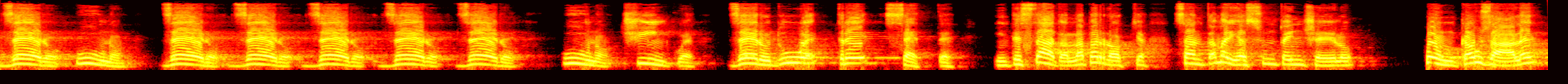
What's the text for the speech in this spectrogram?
0 1 0 0 0 0 0 1 5 0 2 3 7 intestato alla parrocchia Santa Maria Assunta in Cielo con causale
